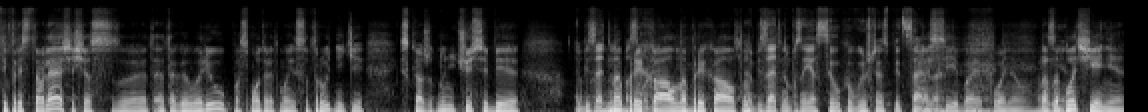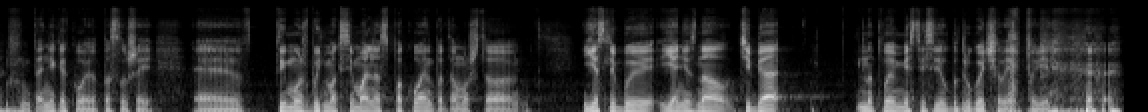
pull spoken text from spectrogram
Ты представляешь, я сейчас это, это говорю, посмотрят мои сотрудники и скажут, ну ничего себе, Обязательно набрехал, набрехал. посмотрим. Тут. Обязательно посмотрим. Я ссылку вышлю специально. Спасибо, я понял. Разоблачение. Да никакое, послушай. э, ты можешь быть максимально спокоен, потому что если бы я не знал тебя, на твоем месте сидел бы другой человек, поверь.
